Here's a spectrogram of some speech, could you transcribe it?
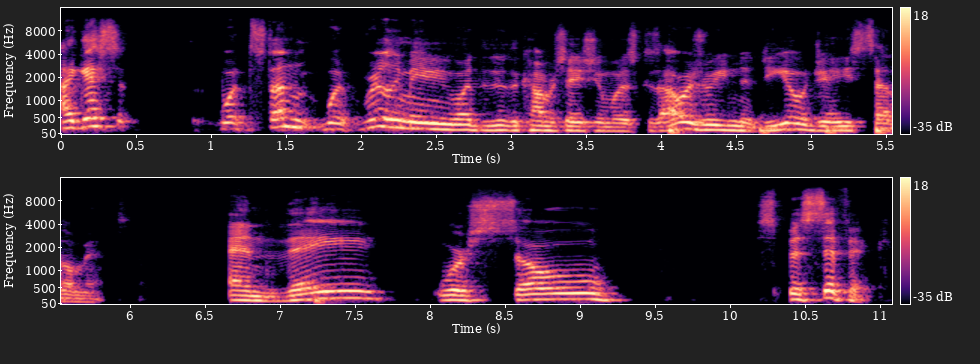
I guess what stunned what really made me want to do the conversation was because I was reading the DOJ settlement and they were so specific.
